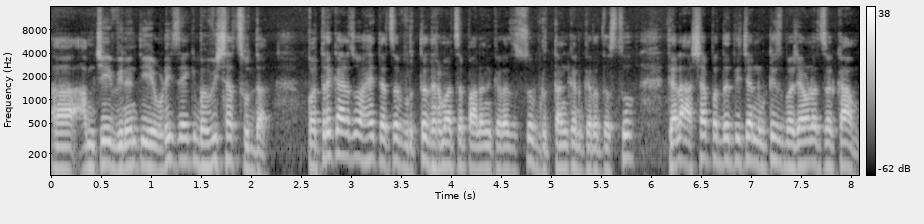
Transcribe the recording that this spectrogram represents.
आमची विनंती एवढीच आहे की भविष्यात सुद्धा पत्रकार जो आहे त्याचं वृत्तधर्माचं पालन करत असतो वृत्तांकन करत असतो. त्याला अशा पद्धतीच्या नोटीस बजावण्याचं काम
